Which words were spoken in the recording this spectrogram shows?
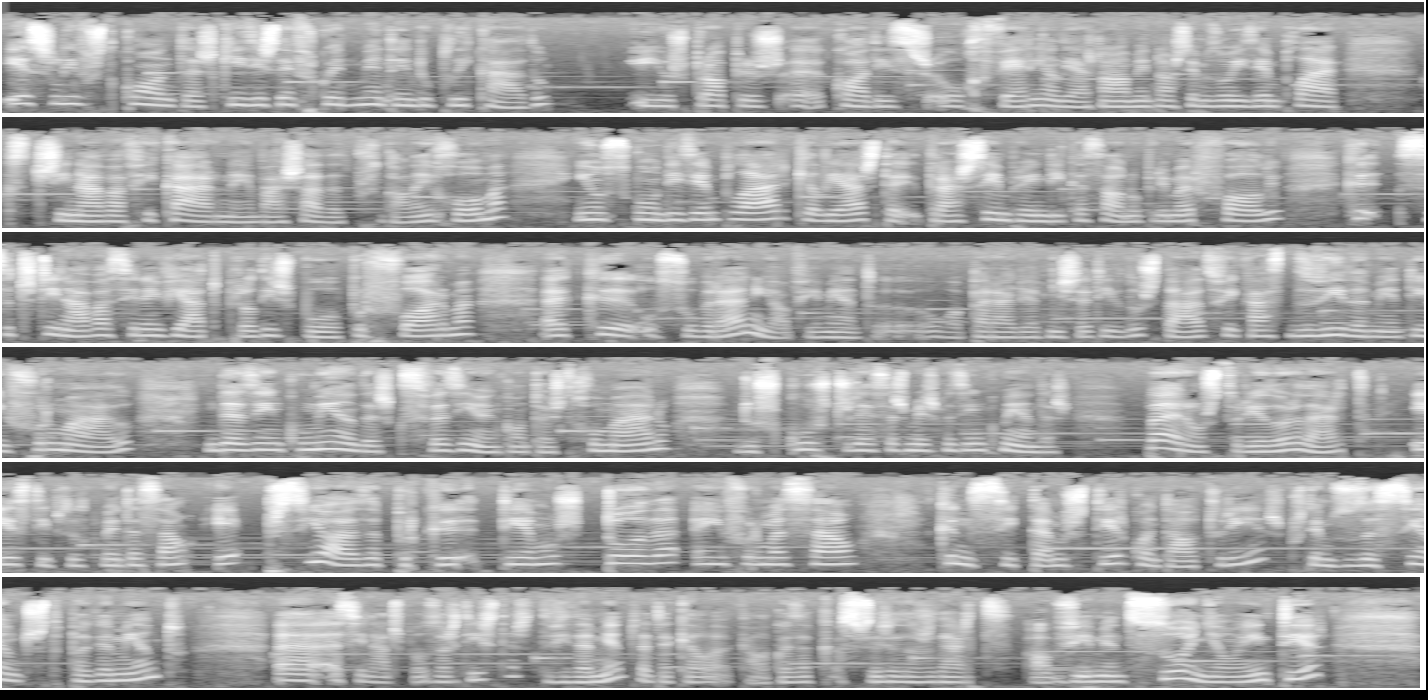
Esses livros de contas, que existem frequentemente em duplicado, e os próprios uh, códices o referem. Aliás, normalmente nós temos um exemplar que se destinava a ficar na Embaixada de Portugal em Roma e um segundo exemplar que, aliás, traz sempre a indicação no primeiro fólio que se destinava a ser enviado para Lisboa por forma a que o soberano e, obviamente, o aparelho administrativo do Estado ficasse devidamente informado das encomendas que se faziam em contexto romano, dos custos dessas mesmas encomendas. Para um historiador de arte, esse tipo de documentação é preciosa porque temos toda a informação que necessitamos ter quanto a autorias, porque temos os assentos de pagamento uh, assinados pelos artistas, devidamente, portanto, aquela, aquela coisa que os historiadores de arte, obviamente, sonham em ter,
